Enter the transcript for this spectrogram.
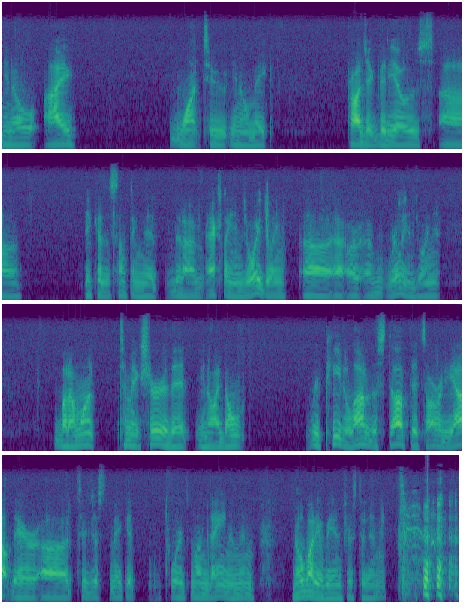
you know, I want to, you know, make project videos uh, because it's something that, that I actually enjoy doing, uh, or I'm really enjoying it. But I want to make sure that, you know, I don't repeat a lot of the stuff that's already out there uh, to just make it towards mundane and then nobody will be interested in me.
